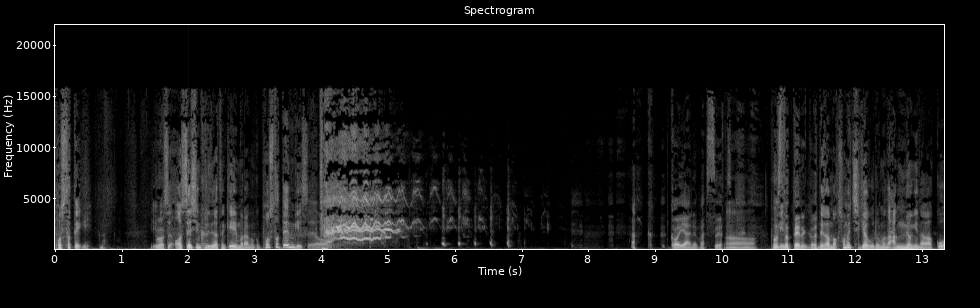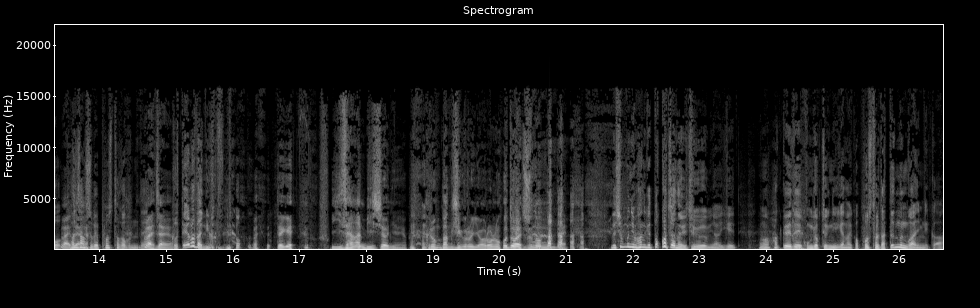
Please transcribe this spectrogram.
포스터 떼기. 이 뭐- 어세, Assassin Creed 같은 게임을 하면 그 포스터 떼는 게 있어요. 거의 안 해봤어요. 어, 포스터 그게 떼는 건. 내가 막 소매치기 하고 그러면 악명이 나갖고 맞아요. 현상수배 포스터가 붙는데 맞아요. 그거 떼러 다니거든요. 되게 이상한 미션이에요. 그런 방식으로 여론을 호도할 수는 없는데. 근데 신부님 하는 게 똑같잖아요, 지금. 야, 이게, 어? 학교에 대해 공격적인 얘기가 나니까 포스터를 다 뜯는 거 아닙니까?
